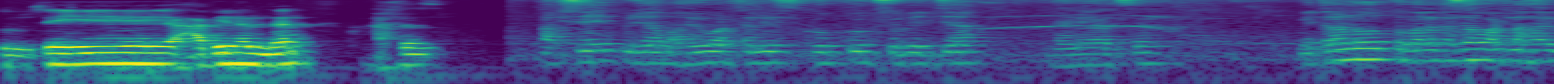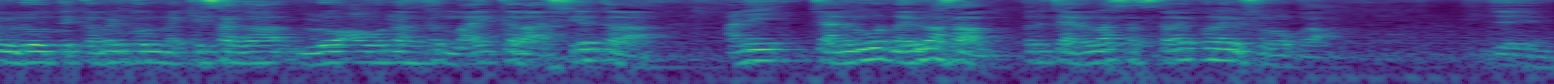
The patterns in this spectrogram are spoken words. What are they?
तुमचेही अभिनंदन. असंच अक्षय तुझ्या भावी वाटचालीस खूप खूप शुभेच्छा. धन्यवाद सर मित्रांनो तुम्हाला कसा वाटला हा व्हिडिओ ते कमेंट करून नक्की सांगा. व्हिडिओ आवडला तर लाईक करा शेअर करा. आणि चॅनलवर नवीन असाल तर चॅनलला सबस्क्राईब करायला विसरू नका. जय हिंद.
